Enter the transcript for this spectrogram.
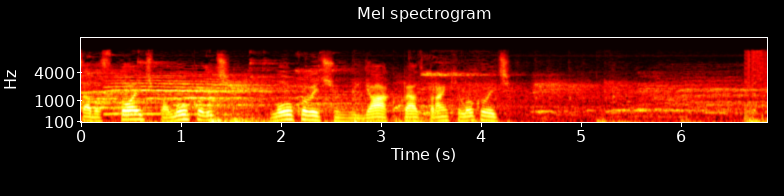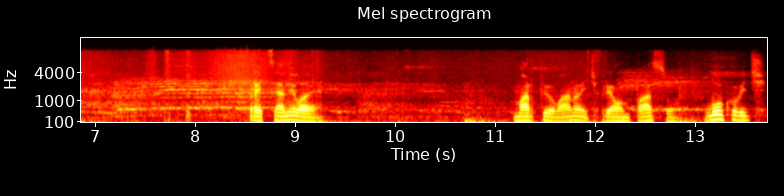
Sada Stojić, pa Luković. Luković, jak pas Branki Luković. Precenila je Marta Jovanović pri ovom pasu. Luković.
